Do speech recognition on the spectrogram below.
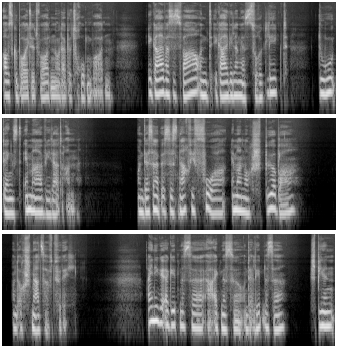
ausgebeutet worden oder betrogen worden. Egal was es war und egal wie lange es zurückliegt, du denkst immer wieder dran. Und deshalb ist es nach wie vor immer noch spürbar und auch schmerzhaft für dich. Einige Ergebnisse, Ereignisse und Erlebnisse spielen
